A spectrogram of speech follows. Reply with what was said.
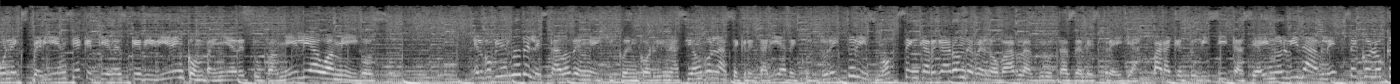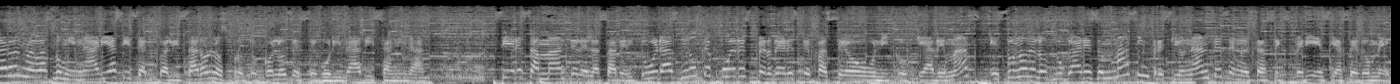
Una experiencia que tienes que vivir en compañía de tu familia o amigos. El gobierno del Estado de México, en coordinación con la Secretaría de Cultura y Turismo, se encargaron de renovar las grutas de la estrella. Para que tu visita sea inolvidable, se colocaron nuevas luminarias y se actualizaron los protocolos de seguridad y sanidad. Si eres amante de las aventuras, no te puedes perder este paseo único, que además es uno de los lugares más impresionantes de nuestras experiencias de Domex.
